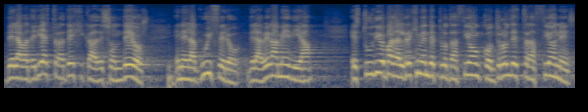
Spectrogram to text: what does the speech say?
de la batería estratégica de sondeos en el acuífero de la Vega Media, estudio para el régimen de explotación, control de extracciones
